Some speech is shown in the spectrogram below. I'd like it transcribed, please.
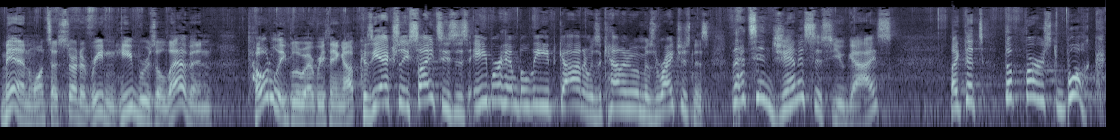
man, once I started reading Hebrews 11, totally blew everything up because he actually cites, he says, Abraham believed God and was accounted to him as righteousness. That's in Genesis, you guys. Like, that's the first book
